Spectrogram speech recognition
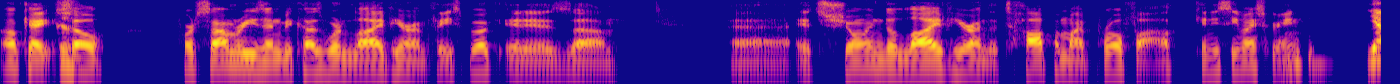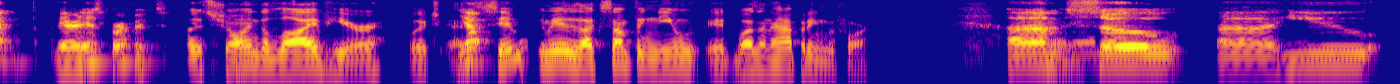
Okay. So for some reason, because we're live here on Facebook, it is um, uh, it's showing the live here on the top of my profile. Can you see my screen? Yep, there it is. Perfect. It's showing the live here, which yep. seems to me like something new. It wasn't happening before. Um, so uh, you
